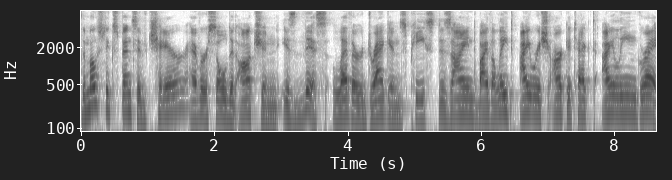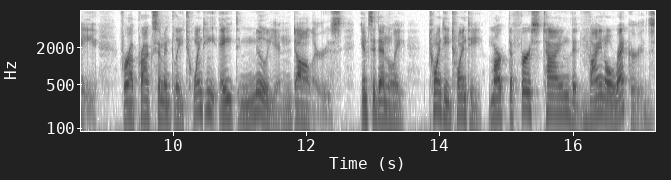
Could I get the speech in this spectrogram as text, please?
The most expensive chair ever sold at auction is this leather dragon's piece designed by the late Irish architect Eileen Gray for approximately $28 million. Incidentally, 2020 marked the first time that vinyl records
